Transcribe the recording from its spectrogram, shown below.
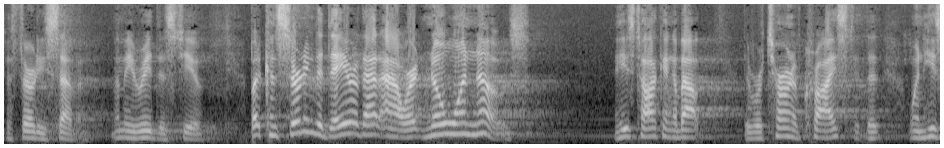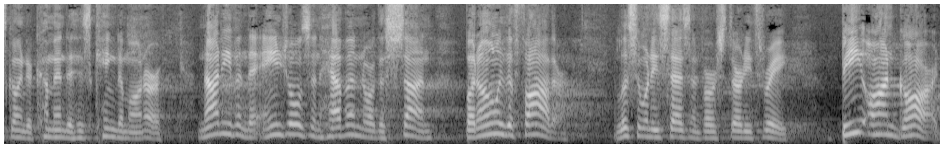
to 37. Let me read this to you. But concerning the day or that hour, no one knows. He's talking about the return of Christ, that when he's going to come into his kingdom on earth. Not even the angels in heaven nor the Son, but only the Father. Listen what he says in verse 33 Be on guard,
